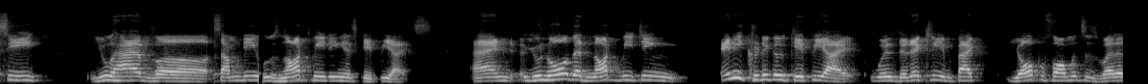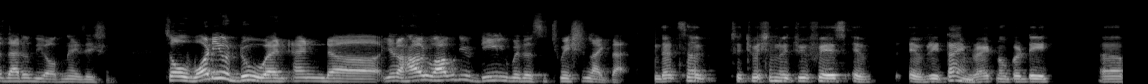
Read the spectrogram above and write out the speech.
see you have uh, somebody who's not meeting his KPIs, and you know that not meeting any critical KPI will directly impact your performance as well as that of the organization. So, what do you do, and and uh, you know how how would you deal with a situation like that? That's a situation which we face every time, right? Nobody uh,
